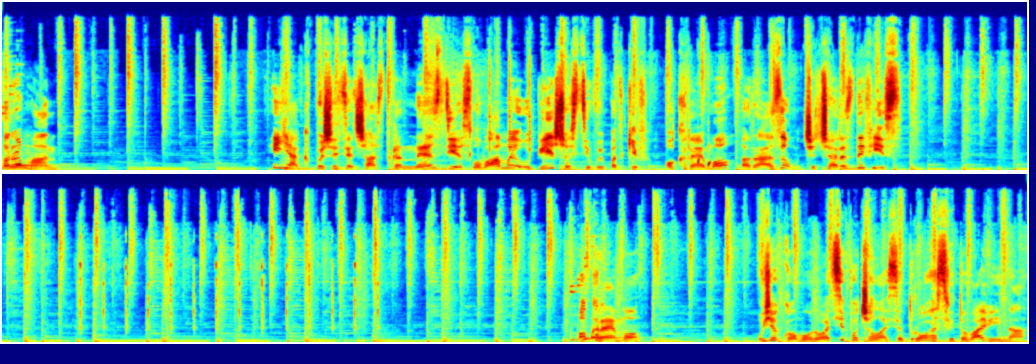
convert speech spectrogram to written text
Роман. Як пишеться частка не з дієсловами у більшості випадків? Окремо, разом чи через дефіс? Окремо. У якому році почалася Друга світова війна?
